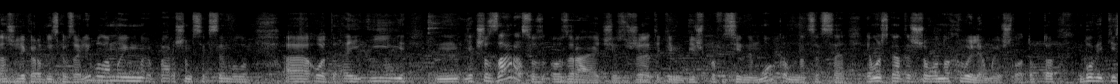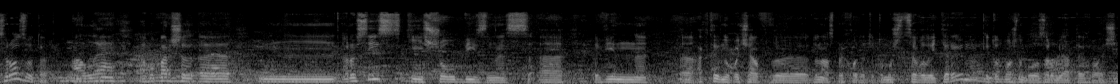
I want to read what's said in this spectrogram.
Анжеліка Родницька взагалі була моїм першим секс-символом. Е, От е, і якщо зараз озираючись вже таким більш професійним оком на це все, я можу сказати, що воно хвилями йшло. Тобто був якийсь розвиток, але е, по-перше, е, російський шоу-бізнес е, він е, активно почав е, до нас приходити, тому що це великий ринок, і тут можна було заробляти гроші.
